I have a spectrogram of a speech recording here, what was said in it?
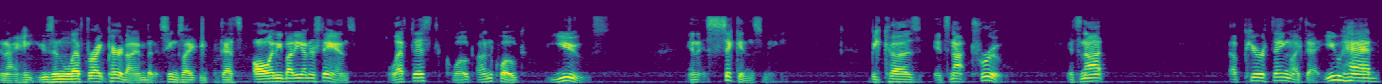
and I hate using left right paradigm, but it seems like that's all anybody understands. Leftist, quote unquote, use. And it sickens me because it's not true. It's not a pure thing like that. You had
